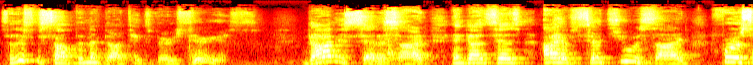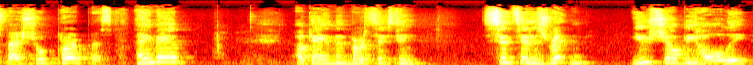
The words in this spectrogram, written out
So this is something that God takes very serious. God is set aside, and God says, I have set you aside for a special purpose. Amen. Okay, and then verse 16, since it is written, you shall be holy,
